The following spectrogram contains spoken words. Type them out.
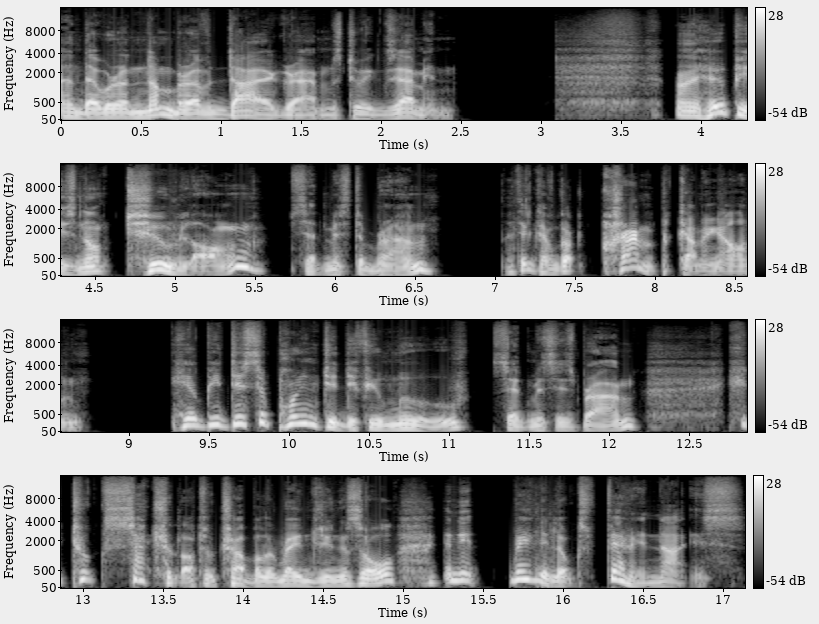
and there were a number of diagrams to examine. I hope he's not too long, said Mr. Brown. I think I've got cramp coming on. He'll be disappointed if you move, said Mrs. Brown. He took such a lot of trouble arranging us all, and it really looks very nice.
